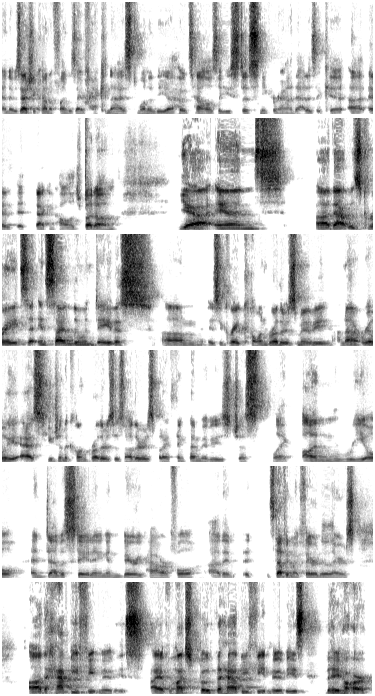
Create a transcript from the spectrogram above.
and it was actually kind of fun because I recognized one of the uh, hotels I used to sneak around at as a kid uh, at, at, back in college. But um, yeah, and Uh, that was great. Uh, Inside Llewyn Davis um, is a great Coen Brothers movie. I'm not really as huge in the Coen Brothers as others, but I think that movie is just like unreal and devastating and very powerful. Uh, they, it, it's definitely my favorite of theirs. Uh, the Happy Feet movies. I have watched both the Happy Feet movies. They are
